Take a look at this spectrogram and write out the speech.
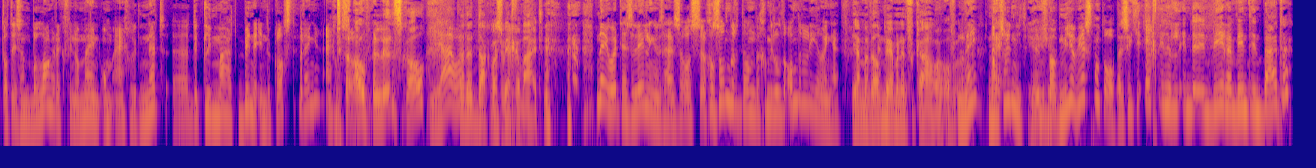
Dat is een belangrijk fenomeen om eigenlijk net uh, de klimaat binnen in de klas te brengen. Eigenlijk de openluchtschool? Ja hoor. Want het dak was weggewaaid. nee hoor, deze leerlingen zijn zelfs uh, gezonder dan de gemiddelde andere leerlingen. Ja, maar wel en... permanent verkouden? Of... Nee, nee, absoluut niet. Jeetje. Je bouwt meer weerstand op. Maar zit je echt in, de, in, de, in weer en wind in het buiten?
